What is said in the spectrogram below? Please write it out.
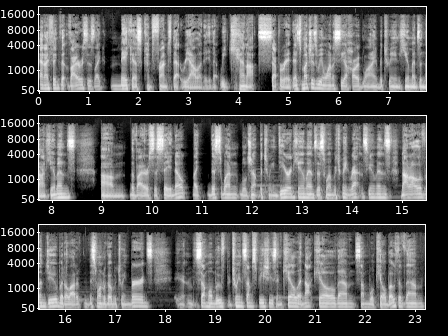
And I think that viruses like make us confront that reality that we cannot separate. As much as we want to see a hard line between humans and non-humans, um, the viruses say no. Like this one will jump between deer and humans. This one between rat and humans. Not all of them do, but a lot of this one will go between birds you know, some will move between some species and kill and not kill them. Some will kill both of them.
